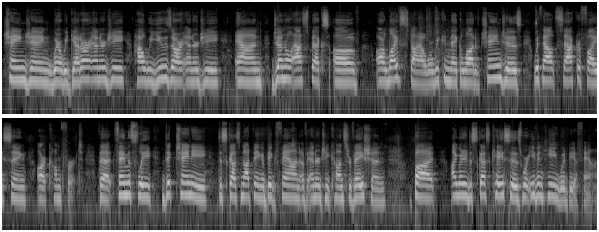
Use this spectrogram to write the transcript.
changing where we get our energy, how we use our energy, and general aspects of our lifestyle where we can make a lot of changes without sacrificing our comfort. That famously, Dick Cheney discussed not being a big fan of energy conservation, but I'm going to discuss cases where even he would be a fan.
